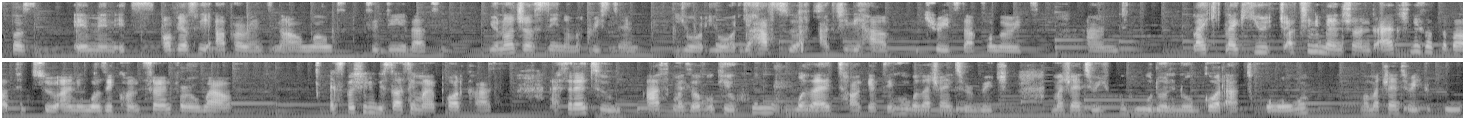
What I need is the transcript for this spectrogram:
because I mean, it's obviously apparent in our world today that you're not just saying I'm a Christian. You're you're you have to actually have traits that follow it, and like like you actually mentioned i actually thought about it too and it was a concern for a while especially with starting my podcast i started to ask myself okay who was i targeting? Who was i trying to reach? Am i trying to reach people who don't know god at all? Or am i trying to reach people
